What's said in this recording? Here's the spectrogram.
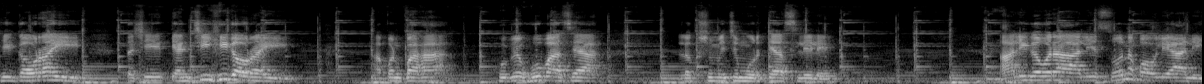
ही गौराई तशी त्यांची ही गौराई आपण पहा हुबेहूब अशा लक्ष्मीची मूर्ती असलेले आली गवरा आली सोन पावली आली.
